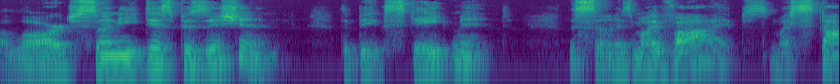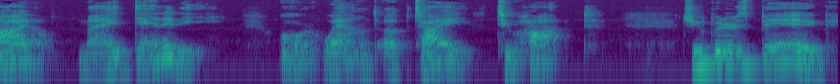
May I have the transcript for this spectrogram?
A large sunny disposition, the big statement. The sun is my vibes, my style, my identity or wound up tight, too hot. Jupiter's big,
